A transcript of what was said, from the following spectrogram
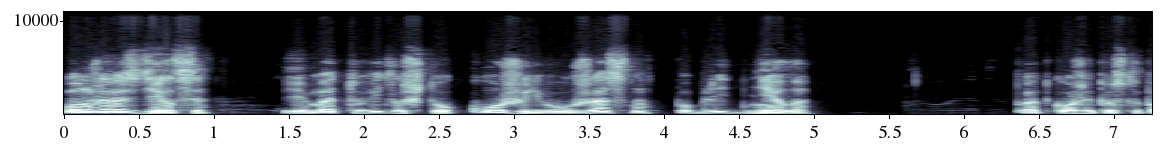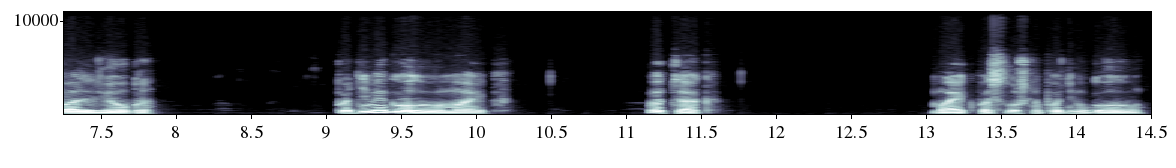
Он уже разделся, и Мэтт увидел, что кожа его ужасно побледнела. Под кожей проступали ребра. «Подними голову, Майк. Вот так». Майк послушно поднял голову.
